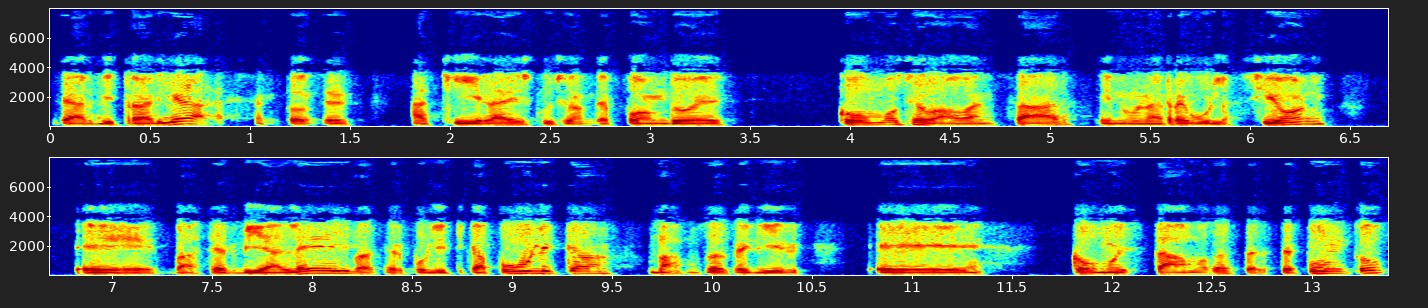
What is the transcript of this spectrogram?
de arbitrariedades. Entonces, aquí la discusión de fondo es cómo se va a avanzar en una regulación eh, va a ser vía ley, va a ser política pública, vamos a seguir eh, como estamos hasta este punto,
